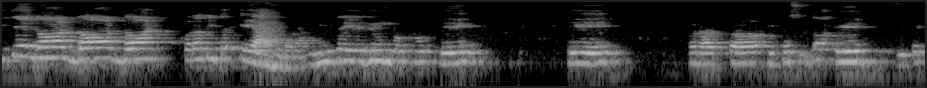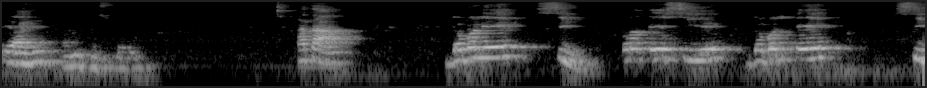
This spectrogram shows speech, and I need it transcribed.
इथे डॉट डॉट डॉट परत इथं ए आहे बघा. मी इथं ए देऊन बघतो. ए ए परत इथं सुद्धा ए इथे ए आहे आणि इथे सुद्धा ए आता डबल ए सी परत A C A double A C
